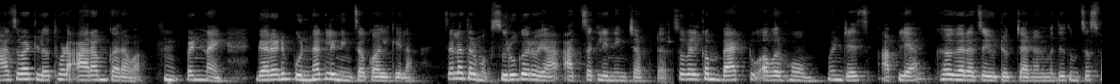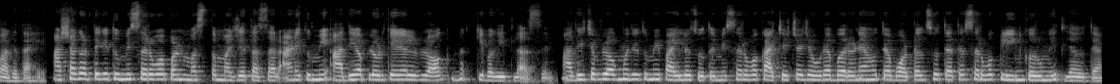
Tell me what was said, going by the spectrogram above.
आज वाटलं थोडा आराम करावा. पण नाही. घराने पुन्हा क्लिनिंगचा कॉल केला. चला तर मग सुरू करूया आजचं cleaning chapter so welcome back to our home म्हणजेच आपल्या घ घराचं युट्यूब चॅनलमध्ये तुमचं स्वागत आहे. आशा करते की तुम्ही सर्व पण मस्त मजेत असाल आणि तुम्ही आधी अपलोड केलेला व्लॉग नक्की बघितला असेल. आधीच्या व्लॉगमध्ये तुम्ही पाहिलंच होतं मी सर्व काचेच्या जेवढ्या बरण्या होत्या बॉटल्स होत्या त्या सर्व क्लीन करून घेतल्या होत्या.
